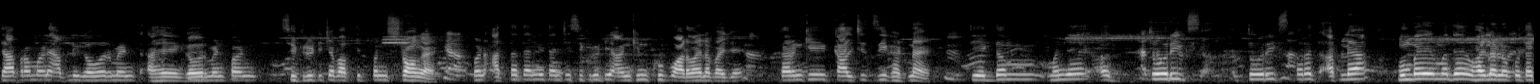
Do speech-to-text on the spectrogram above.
त्याप्रमाणे आपली गव्हर्नमेंट आहे गव्हर्नमेंट पण सिक्युरिटीच्या बाबतीत पण स्ट्रॉंग आहे. हा. पण आता त्यांनी त्यांची सिक्युरिटी आणखीन खूप वाढवायला पाहिजे. हा. कारण की कालची जी घटना आहे हम्म. ती एकदम म्हणजे अ, तो रिक्स तो रिक्स परत आपल्या मुंबईमध्ये व्हायला नको. त्यात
